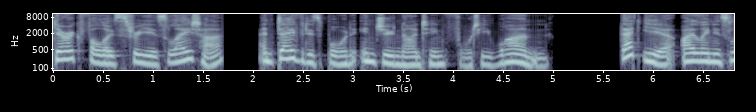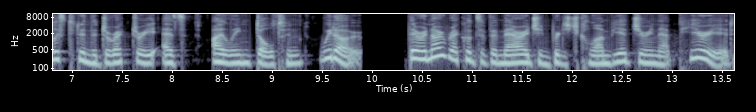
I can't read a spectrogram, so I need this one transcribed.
Derek follows three years later, and David is born in June 1941. That year, Eileen is listed in the directory as Eileen Dalton, widow. There are no records of a marriage in British Columbia during that period,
